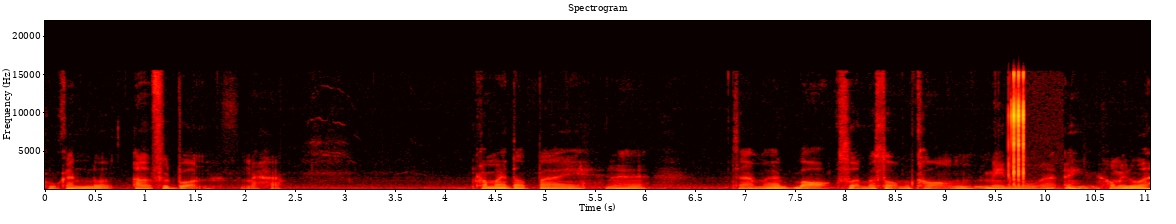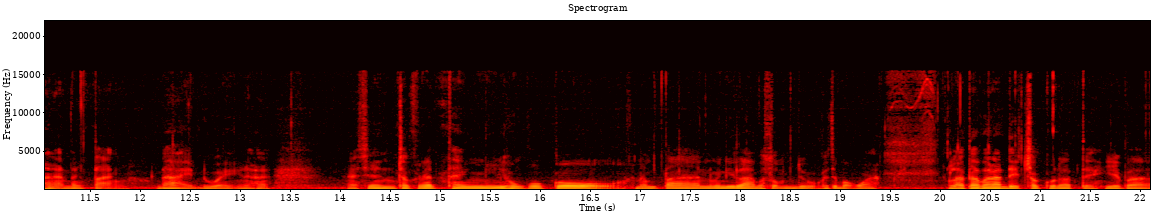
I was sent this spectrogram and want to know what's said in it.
jugando al fútbol นะครับคำหมายต่อไปนะฮะสามารถบอกส่วนผสมของเมนูอของเมนูอาหารต่างๆได้ด้วยนะฮะเช่นช็อกโกแลตแท่งนี้ของโกโก้ น้ำตาลวานิลาผสมอยู่ก็จะบอกว่า La tábara de chocolate lleva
